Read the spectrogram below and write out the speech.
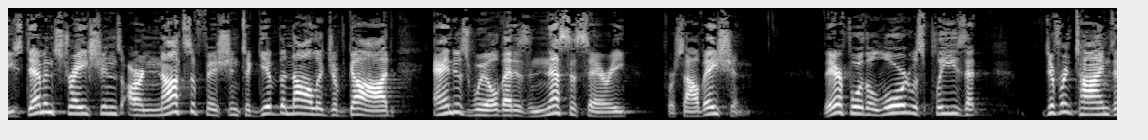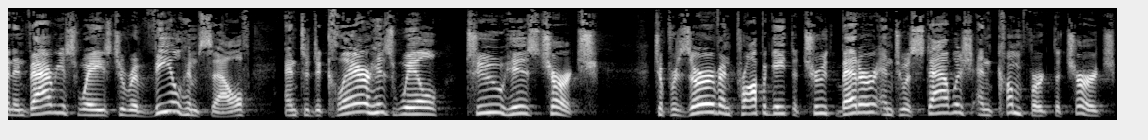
these demonstrations are not sufficient to give the knowledge of God and His will that is necessary for salvation. Therefore, the Lord was pleased at different times and in various ways to reveal himself and to declare his will to his church, to preserve and propagate the truth better and to establish and comfort the church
